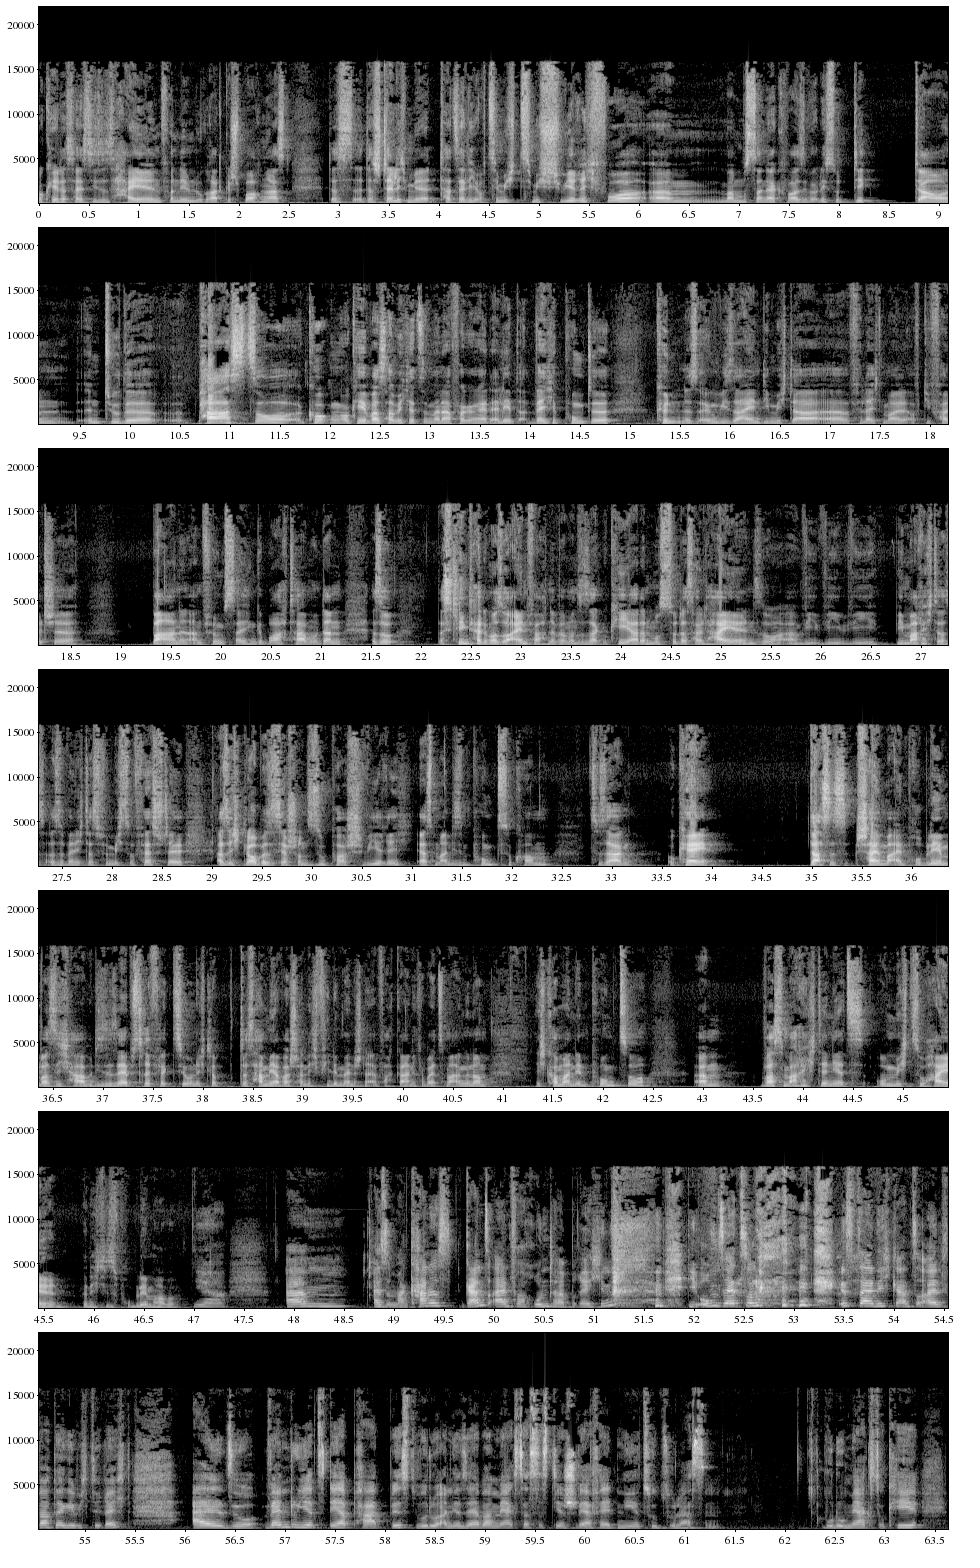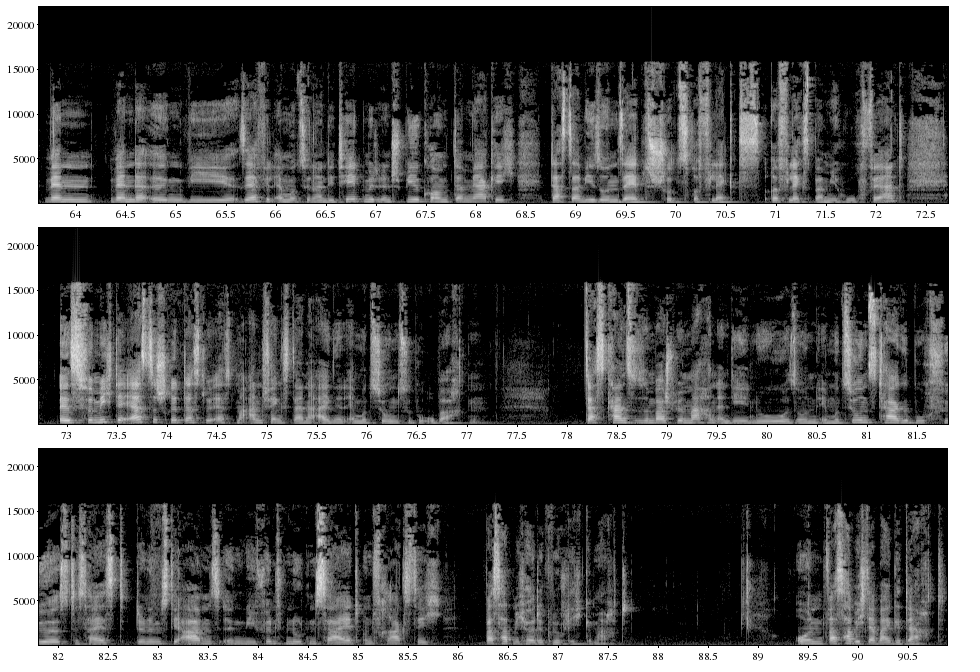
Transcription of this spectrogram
Okay, das heißt, dieses Heilen, von dem du gerade gesprochen hast, das, das stelle ich mir tatsächlich auch ziemlich, ziemlich schwierig vor. Ähm, man muss dann ja quasi wirklich so dick down into the past so gucken, okay, was habe ich jetzt in meiner Vergangenheit erlebt, welche Punkte könnten es irgendwie sein, die mich da äh, vielleicht mal auf die falsche Bahn in Anführungszeichen gebracht haben und dann, also das klingt halt immer so einfach, ne, wenn man so sagt, okay, ja, dann musst du das halt heilen. So, äh, wie, wie, wie, wie mache ich das? Also wenn ich das für mich so feststelle, also ich glaube, es ist ja schon super schwierig, erstmal an diesen Punkt zu kommen, zu sagen, okay, das ist scheinbar ein Problem, was ich habe, diese Selbstreflexion. Ich glaube, das haben ja wahrscheinlich viele Menschen einfach gar nicht. Aber jetzt mal angenommen, ich komme an den Punkt so, ähm, was mache ich denn jetzt, um mich zu heilen, wenn ich dieses Problem habe? Ja, ähm, also man kann es ganz einfach runterbrechen. Die Umsetzung ist da nicht ganz so einfach, da gebe ich dir recht. Also, wenn du jetzt der Part bist, wo du an dir selber merkst, dass es dir schwerfällt, Nähe zuzulassen, wo du merkst, okay, wenn, wenn da irgendwie sehr viel Emotionalität mit ins Spiel kommt, dann merke ich, dass da wie so ein Selbstschutzreflex Reflex bei mir hochfährt, ist für mich der erste Schritt, dass du erstmal anfängst, deine eigenen Emotionen zu beobachten. Das kannst du zum Beispiel machen, indem du so ein Emotionstagebuch führst. Das heißt, du nimmst dir abends irgendwie fünf Minuten Zeit und fragst dich, was hat mich heute glücklich gemacht? Und was habe ich dabei gedacht?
